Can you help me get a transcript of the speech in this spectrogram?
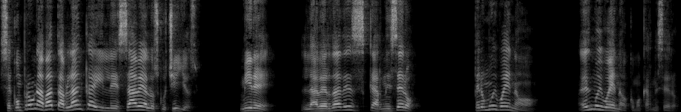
Se compró una bata blanca y le sabe a los cuchillos. Mire, la verdad es carnicero, pero muy bueno. Es muy bueno como carnicero.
